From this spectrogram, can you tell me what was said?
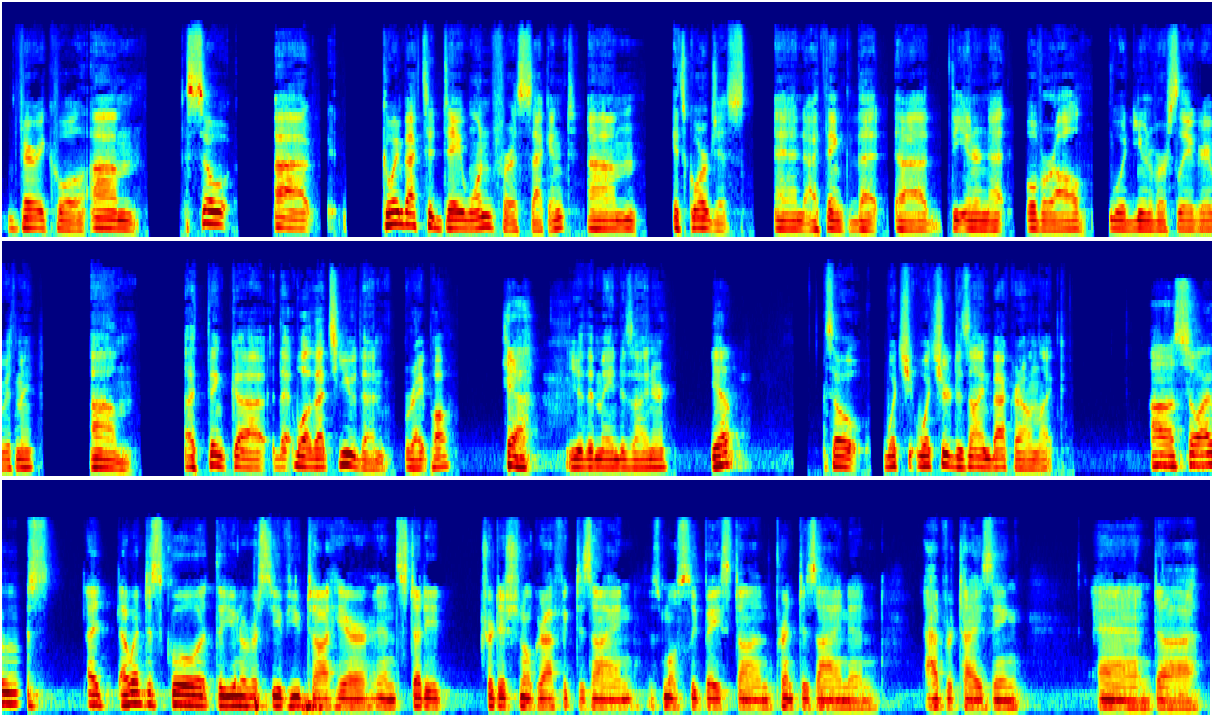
Very cool. Um, so uh, going back to day one for a second, um, it's gorgeous, and I think that uh, the internet overall would universally agree with me. Um, I think uh, that well, that's you then, right, Paul? Yeah, you're the main designer. Yep. So, what's your, what's your design background like? Uh, so I was I I went to school at the University of Utah here and studied traditional graphic design. It was mostly based on print design and advertising, and uh,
